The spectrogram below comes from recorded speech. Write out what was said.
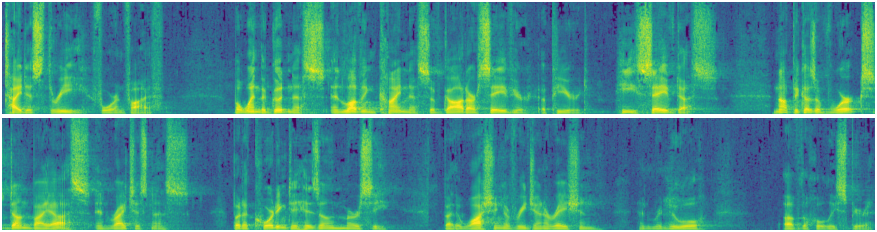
Titus 3 4 and 5. But when the goodness and loving kindness of God our Savior appeared, he saved us, not because of works done by us in righteousness, but according to his own mercy, by the washing of regeneration and renewal of the Holy Spirit.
